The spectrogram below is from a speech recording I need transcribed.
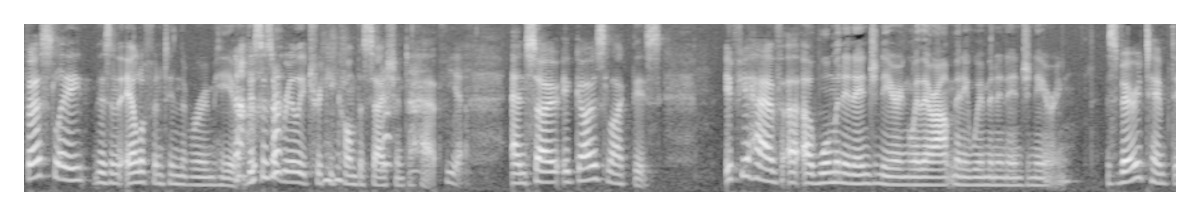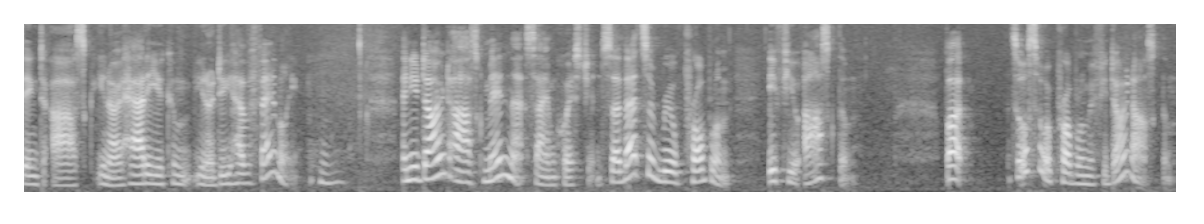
Firstly, there's an elephant in the room here. This is a really tricky conversation to have. Yeah. And so it goes like this if you have a, a, woman in engineering where there aren't many women in engineering, it's very tempting to ask, you know, how do you, com- you know, do you have a family? Mm-hmm. And you don't ask men that same question. So that's a real problem if you ask them. But it's also a problem if you don't ask them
